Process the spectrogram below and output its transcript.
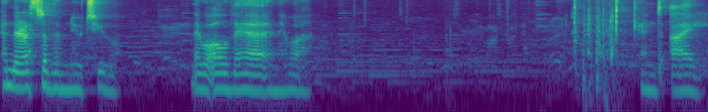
and the rest of them knew too. They were all there and they were and I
